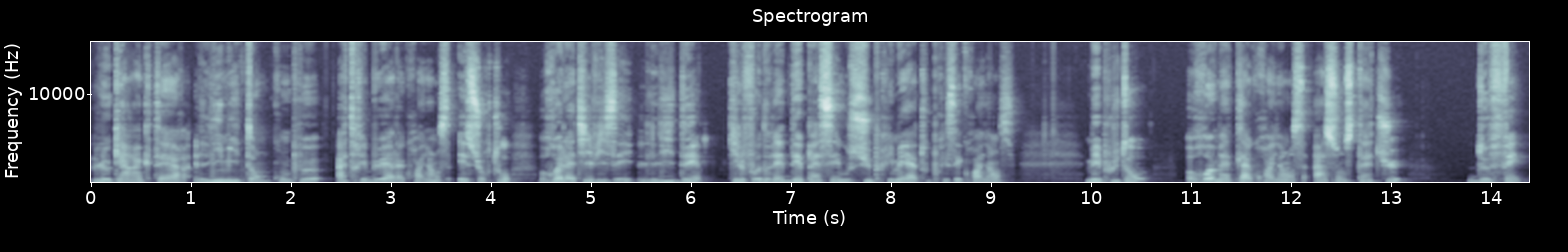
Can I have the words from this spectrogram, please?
le caractère limitant qu'on peut attribuer à la croyance et surtout relativiser l'idée qu'il faudrait dépasser ou supprimer à tout prix ces croyances, mais plutôt remettre la croyance à son statut de fait.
